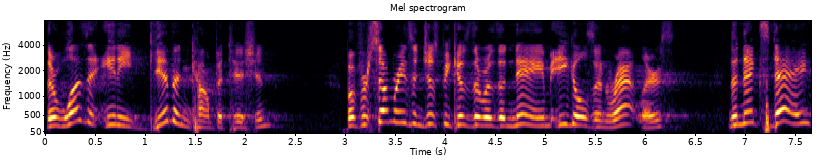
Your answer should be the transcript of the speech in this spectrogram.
There wasn't any given competition, but for some reason, just because there was a name, Eagles and Rattlers, the next day,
